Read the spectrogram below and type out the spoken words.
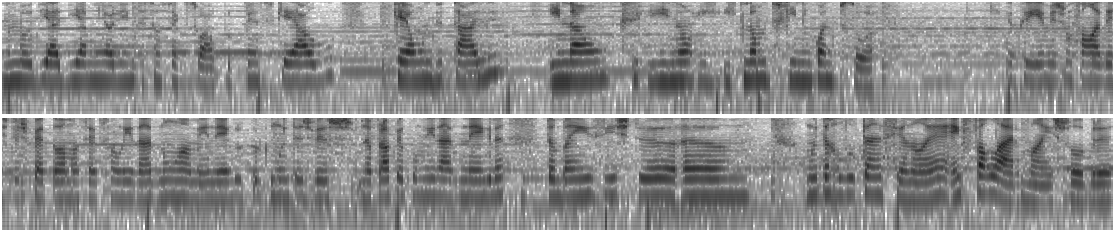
no meu dia a dia a minha orientação sexual, porque penso que é algo que é um detalhe e não que, e não, e, e que não me define enquanto pessoa. Eu queria mesmo falar deste aspecto da homossexualidade num homem negro, porque muitas vezes na própria comunidade negra também existe hum, muita relutância, não é? Em falar mais sobre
